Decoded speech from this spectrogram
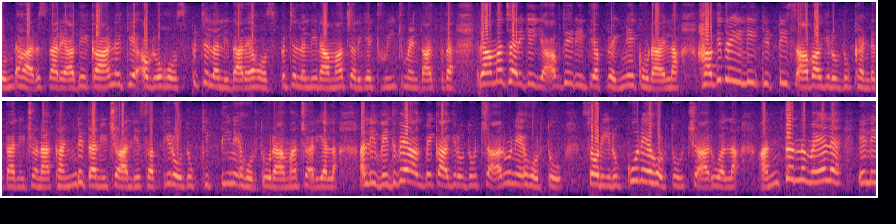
ಗೊಂಡ ಹಾರಿಸ್ತಾರೆ. ಅದೇ ಕಾರಣಕ್ಕೆ ಅವರು ಹಾಸ್ಪಿಟಲ್ ಅಲ್ಲಿದ್ದಾರೆ ಹಾಸ್ಪಿಟಲ್ ಅಲ್ಲಿ ರಾಮಾಚಾರಿಗೆ ಟ್ರೀಟ್ಮೆಂಟ್ ಆಗ್ತದೆ. ರಾಮಾಚಾರಿಗೆ ಯಾವುದೇ ರೀತಿಯ ಪ್ರಜ್ಞೆ ಕೂಡ ಇಲ್ಲ. ಹಾಗಿದ್ರೆ ಇಲ್ಲಿ ಕಿಟ್ಟಿ ಸಾವಾಗಿರೋದು ಖಂಡಿತ ನಿಜನ. ಖಂಡಿತ ನಿಜ. ಅಲ್ಲಿ ಸತ್ತಿರೋದು ಕಿಟ್ಟಿನೇ ಹೊರತು ರಾಮಾಚಾರಿ ಅಲ್ಲ. ಅಲ್ಲಿ ವಿಧವೆ ಆಗ್ಬೇಕಾಗಿರೋದು ಚಾರುನೇ ಹೊರತು ಸಾರಿ ರುಕ್ಕುನೇ ಹೊರತು ಚಾರು ಅಲ್ಲ. ಅಂತಂದ ಮೇಲೆ ಇಲ್ಲಿ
